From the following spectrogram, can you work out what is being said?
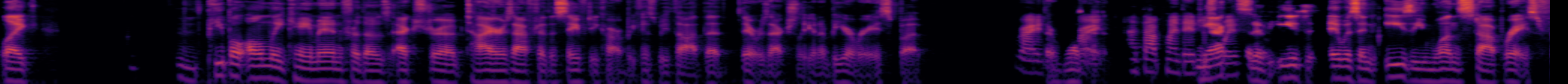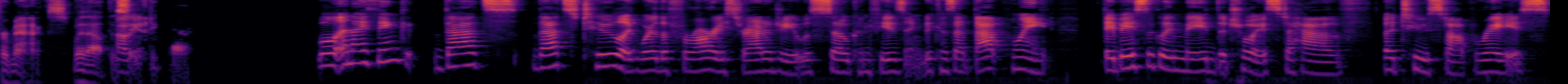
Like people only came in for those extra tires after the safety car because we thought that there was actually going to be a race, but right, right. At that point, they just Max wasted. have easy. It was an easy one-stop race for Max without the Oh, yeah. safety car. Well, and I think that's that's too like where the Ferrari strategy was so confusing because at that point they basically made the choice to have a two-stop race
